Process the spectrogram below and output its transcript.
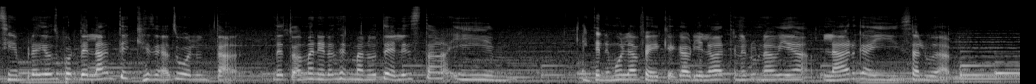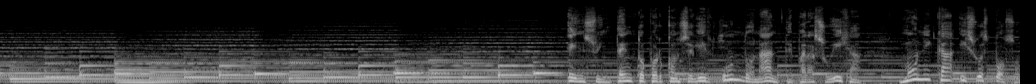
siempre Dios por delante y que sea su voluntad. De todas maneras en manos de Él está y, y tenemos la fe que Gabriela va a tener una vida larga y saludable. En su intento por conseguir un donante para su hija, Mónica y su esposo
